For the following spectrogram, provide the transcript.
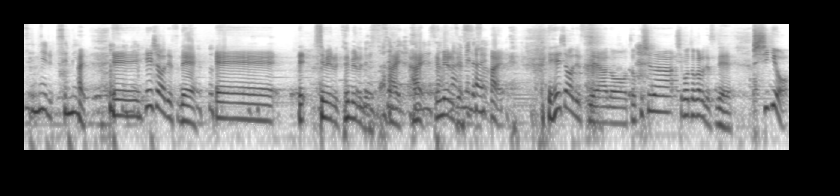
攻める攻める、はい。えー、弊社はですね、えーえ、攻める、攻めるです。はい、はい、攻めるです。はい。弊社はですね、あの特殊な仕事からですね、事業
